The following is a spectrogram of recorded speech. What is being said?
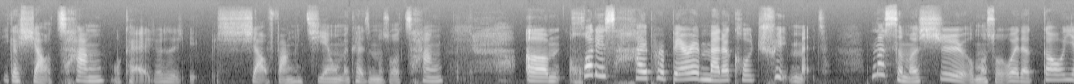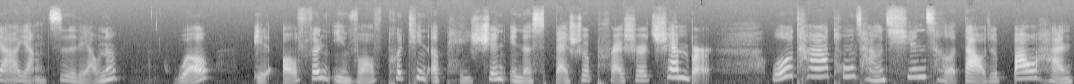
一个小舱，OK，就是小房间，我们可以这么说舱。嗯、um,，What is hyperbaric medical treatment？那什么是我们所谓的高压氧治疗呢？Well, it often involves putting a patient in a special pressure chamber. 我它通常牵扯到，就包含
